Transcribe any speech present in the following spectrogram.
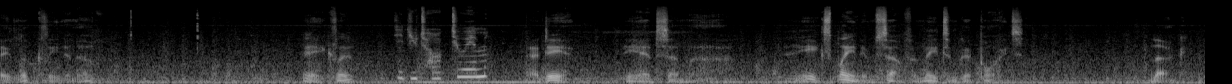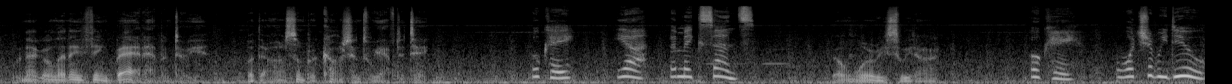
They look clean enough. Hey, Clem. Did you talk to him? I did. He had some, uh... He explained himself and made some good points. Look, we're not gonna let anything bad happen to you, but there are some precautions we have to take. Okay. Yeah, that makes sense. Don't worry, sweetheart. Okay. What should we do?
